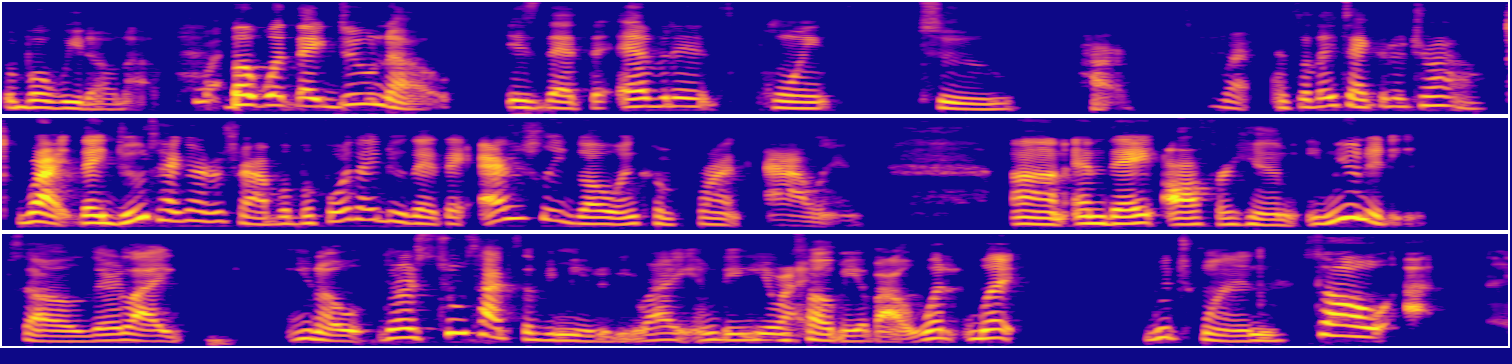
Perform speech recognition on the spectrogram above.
but we don't know. Right. But what they do know is that the evidence points to her, right. and so they take her to trial. Right. They do take her to trial, but before they do that, they actually go and confront Alan. Um, and they offer him immunity. So they're like, you know, there's two types of immunity, right? MD, you right. told me about what what which one? So,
